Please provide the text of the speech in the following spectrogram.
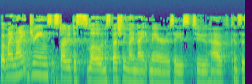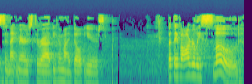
but my night dreams started to slow, and especially my nightmares. I used to have consistent nightmares throughout even my adult years. But they've all really slowed.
